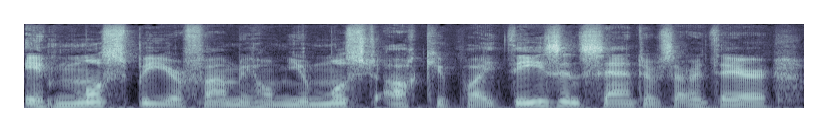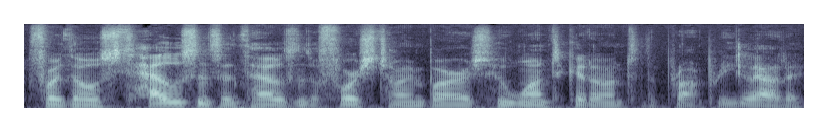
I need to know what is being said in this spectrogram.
It must be your family home. You must occupy. These incentives are there for those thousands and thousands of first time buyers who want to get onto the property ladder.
